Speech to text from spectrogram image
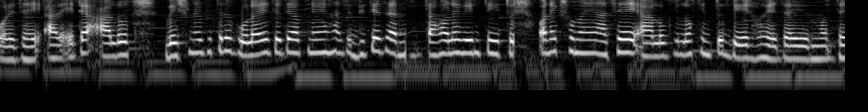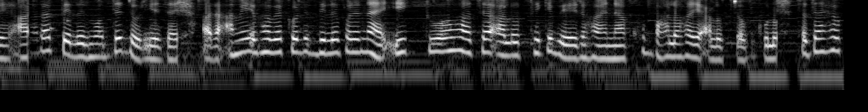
পড়ে যায়। আর এটা আলু বেসনের ভিতরে গোলায় যদি আপনি দিতে চান, তাহলে কিন্তু একটু অনেক সময় আছে, আলুগুলো কিন্তু বের হয়ে যায় এর মধ্যে আর তেলের মধ্যে জড়িয়ে যায়। আর আমি এভাবে করে দিলে পরে না একটুও হচ্ছে আলুর থেকে বের হয় না, খুব ভালো হয় আলুর চপগুলো। তো যাই হোক,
